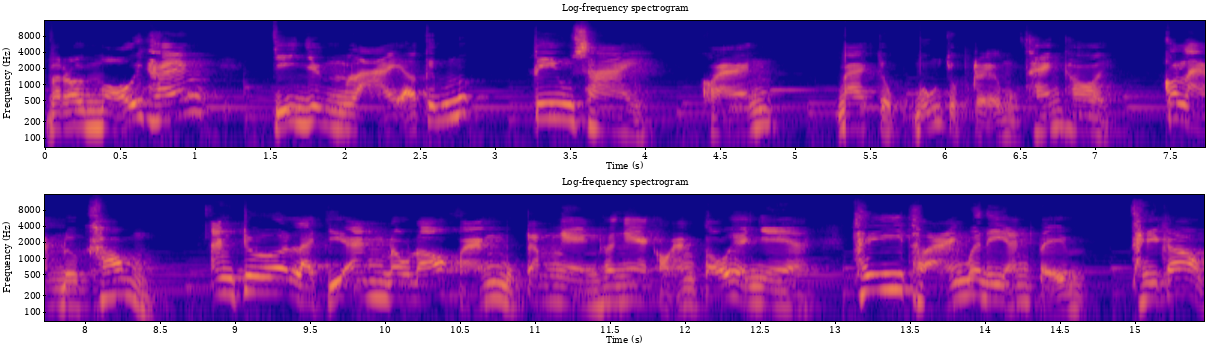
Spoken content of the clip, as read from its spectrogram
Và rồi mỗi tháng chỉ dừng lại ở cái mức tiêu xài khoảng ba chục, bốn chục triệu một tháng thôi có làm được không? Ăn trưa là chỉ ăn đâu đó khoảng 100 ngàn thôi nghe còn ăn tối ở nhà. Thi thoảng mới đi ăn tiệm. Thiệt không?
